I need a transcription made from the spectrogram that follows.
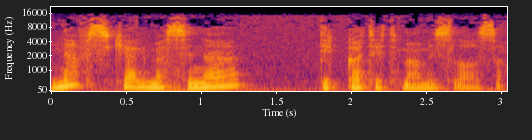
Nefs kelimesine dikkat etmemiz lazım.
